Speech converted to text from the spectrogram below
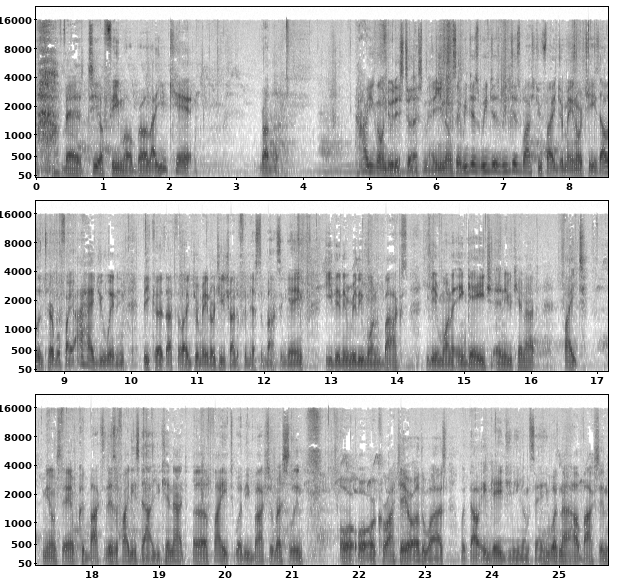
ah, man, Teofimo, bro. Like you can't, brother. How are you gonna do this to us, man? You know what I'm saying? We just we just we just watched you fight Jamaine Ortiz. That was a terrible fight. I had you winning because I feel like Jamaine Ortiz tried to finesse the boxing game. He didn't really want to box. He didn't want to engage, and you cannot fight. You know what I'm saying? Because boxing is a fighting style. You cannot uh, fight whether you box or wrestling or, or, or, karate or otherwise without engaging. You know what I'm saying? He was not outboxing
